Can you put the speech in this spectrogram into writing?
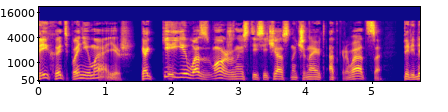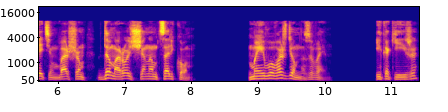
Ты хоть понимаешь, какие возможности сейчас начинают открываться перед этим вашим доморощенным царьком? Мы его вождем называем. И какие же?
